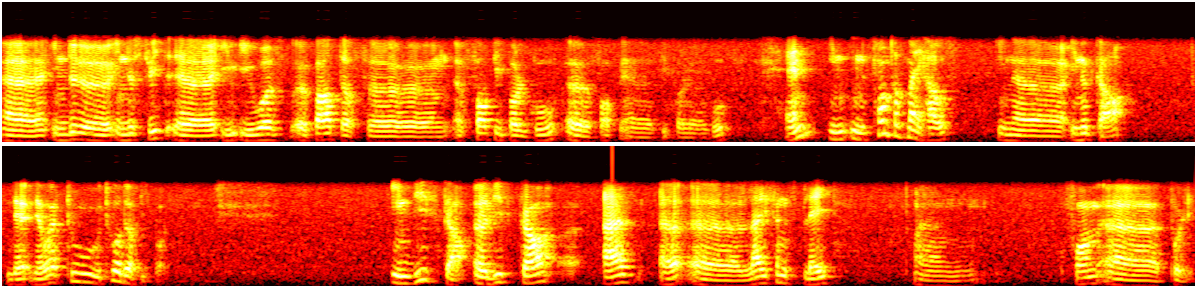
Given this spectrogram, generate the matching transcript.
in the in the street, uh, he, he, was a part of uh, a four people group, four people group, and in in front of my house, in a in a car, there there were two two other people. In this car, this car has a, a license plate um, from uh, police.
